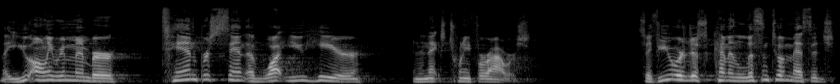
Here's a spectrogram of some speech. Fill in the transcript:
that you only remember 10% of what you hear in the next 24 hours. So if you were just come and listen to a message,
